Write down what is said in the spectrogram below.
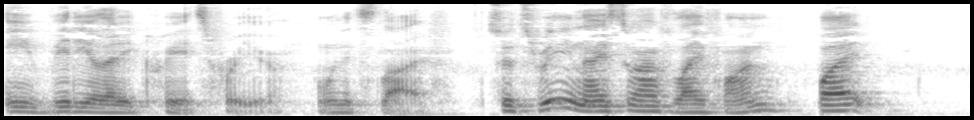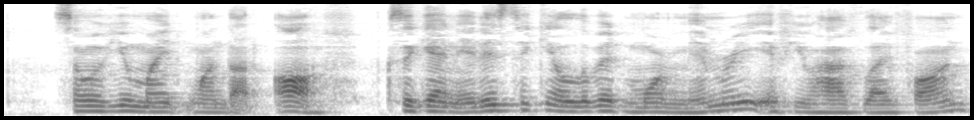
a video that it creates for you when it's live. So it's really nice to have live on, but some of you might want that off. Because again, it is taking a little bit more memory if you have live on,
